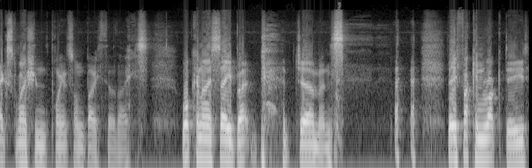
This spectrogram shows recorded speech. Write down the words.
Exclamation points on both of those. What can I say but Germans? they fucking rock, dude.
